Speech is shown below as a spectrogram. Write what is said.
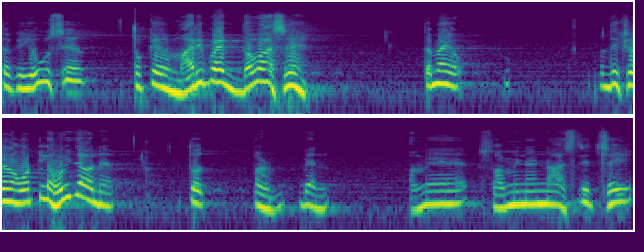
તો કે એવું છે? તો કે મારી પાસે એક દવા છે. તમે દીક્ષાના ઓટલે હોઈ જાઓ ને. તો પણ બેન, અમે સ્વામિનારાયણના આશ્રિત છીએ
